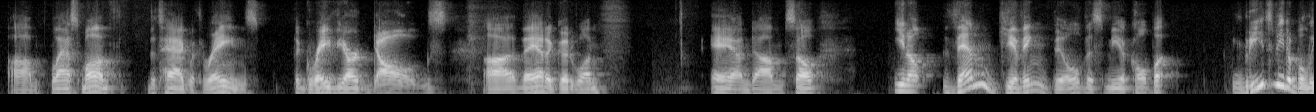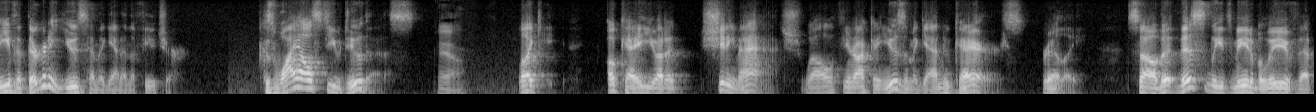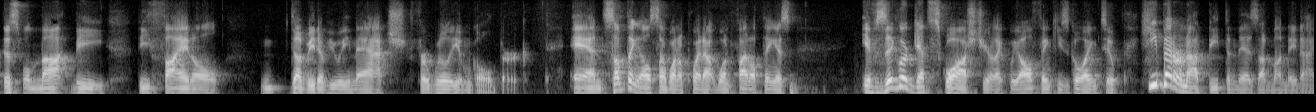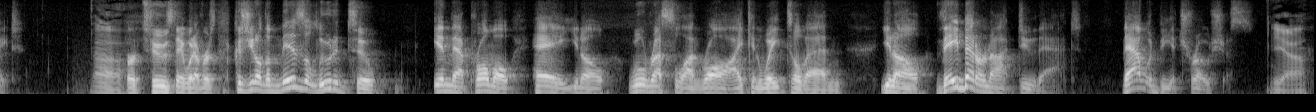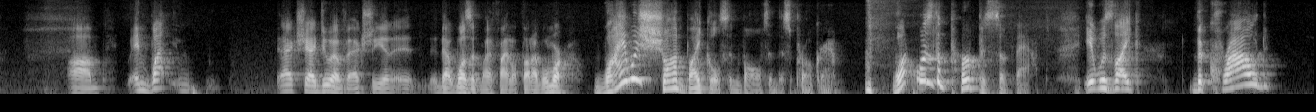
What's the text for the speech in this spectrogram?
um, last month the tag with Reigns, the Graveyard Dogs, uh, they had a good one, and um, so you know them giving Bill this mea culpa leads me to believe that they're going to use him again in the future. Because why else do you do this? Yeah. Like, okay, you had a shitty match. Well, if you're not going to use him again, who cares, really? So th- this leads me to believe that this will not be the final WWE match for William Goldberg. And something else I want to point out, one final thing is if Ziggler gets squashed here, like we all think he's going to, he better not beat The Miz on Monday night Oh. or Tuesday, whatever. Because you know the Miz alluded to in that promo, hey, you know we'll wrestle on Raw. I can wait till then. You know they better not do that. That would be atrocious. Yeah. Um, and what? Actually, I do have actually uh, that wasn't my final thought. I have one more. Why was Shawn Michaels involved in this program? what was the purpose of that? It was like the crowd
